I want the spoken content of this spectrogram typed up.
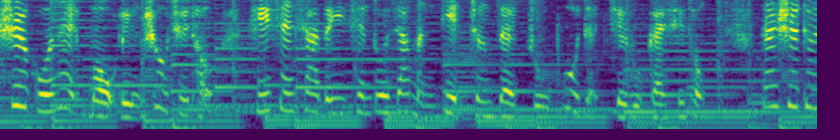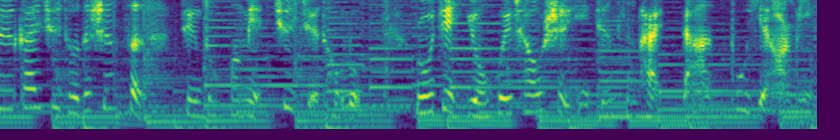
是国内某零售巨头，及线下的一千多家门店正在逐步的接入该系统。但是对于该巨头的身份，京东方面拒绝透露。如今永辉超市已经停牌，答案不言而明。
